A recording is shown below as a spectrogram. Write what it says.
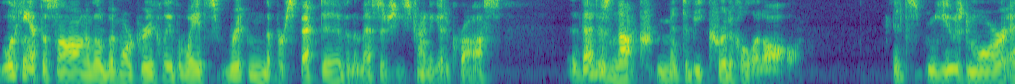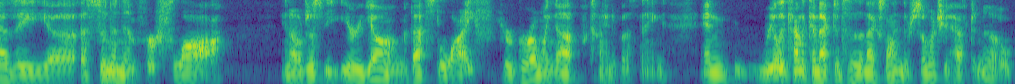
looking at the song a little bit more critically, the way it's written, the perspective and the message he's trying to get across, that is not cr- meant to be critical at all. It's used more as a, uh, a synonym for flaw. You know, just you're young, that's life, you're growing up kind of a thing. And really kind of connected to the next line, there's so much you have to know.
